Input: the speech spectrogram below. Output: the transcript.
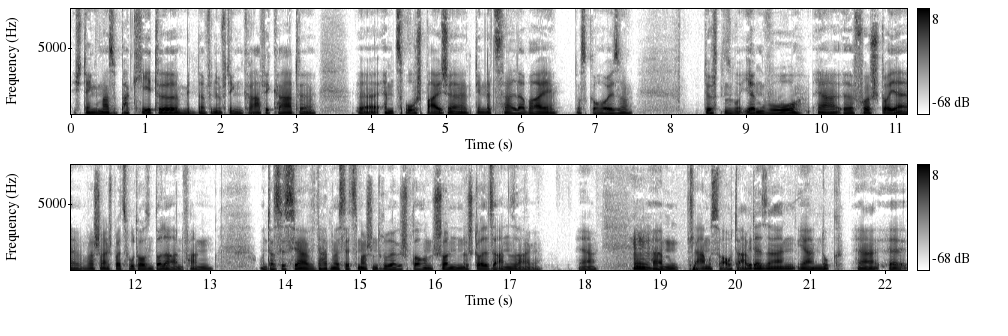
Ich denke mal, so Pakete mit einer vernünftigen Grafikkarte, äh, M2-Speicher, dem Netzteil dabei, das Gehäuse, dürften so irgendwo ja, äh, vor Steuer wahrscheinlich bei 2000 Dollar anfangen. Und das ist ja, da hatten wir das letzte Mal schon drüber gesprochen, schon eine stolze Ansage. Ja. Hm. Ähm, klar musst du auch da wieder sagen, ja, NUC, ja, äh,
